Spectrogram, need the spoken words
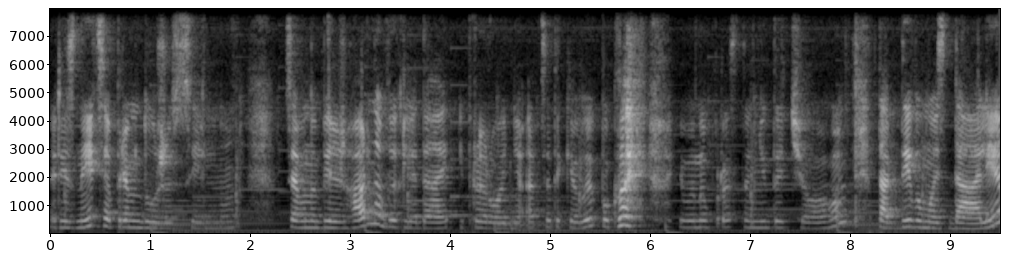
Різниця прям дуже сильна. Це воно більш гарно виглядає і природньо, а це таке випукле, і воно просто ні до чого. Так, дивимось далі.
